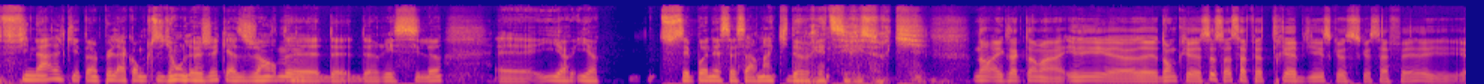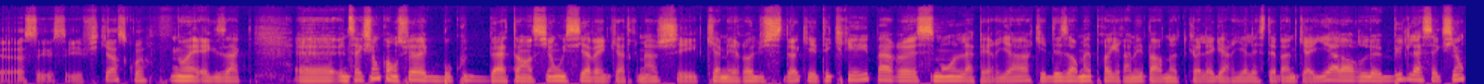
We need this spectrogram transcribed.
final, qui est un peu la conclusion logique à ce genre de, mm. de, récit-là, il y a tu sais pas nécessairement qui devrait tirer sur qui. Non, exactement. Et euh, donc, euh, c'est ça, ça fait très bien ce que, ce que ça fait et euh, c'est efficace, quoi. Oui, exact. une section qu'on suit avec beaucoup d'attention ici à 24 images, c'est Caméra Lucida, qui a été créée par Simon Laperrière, qui est désormais programmée par notre collègue Ariel Esteban Caillé. Alors, le but de la section,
